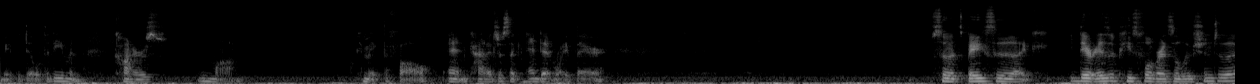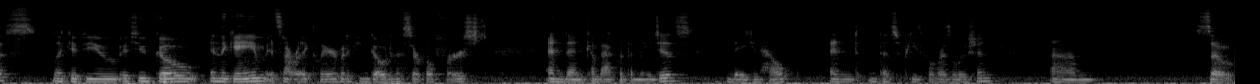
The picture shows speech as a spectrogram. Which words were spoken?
made the deal with the demon. Connor's mom can make the fall and kind of just like end it right there. So it's basically like there is a peaceful resolution to this. Like if you if you go in the game, it's not really clear, but if you go to the circle first and then come back with the mages, they can help, and that's a peaceful resolution. Um, so,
